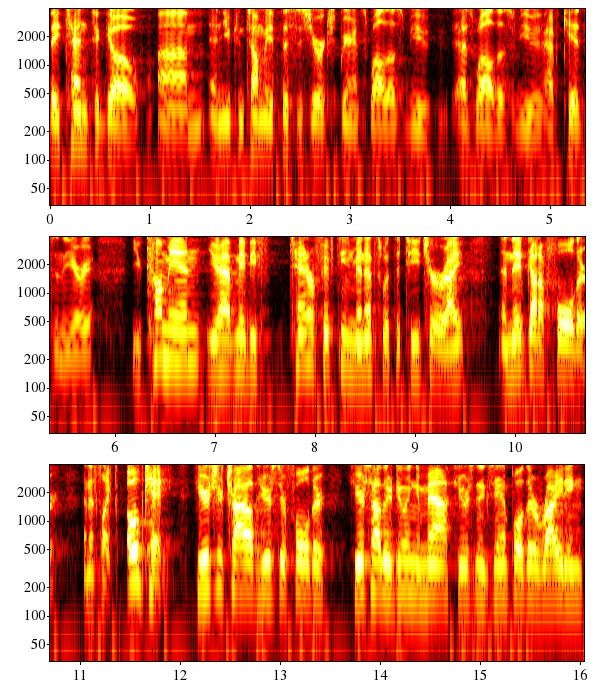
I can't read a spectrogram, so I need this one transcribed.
they tend to go, um, and you can tell me if this is your experience well, those of you, as well, those of you who have kids in the area. You come in, you have maybe 10 or 15 minutes with the teacher, right? And they've got a folder, and it's like, okay, here's your child, here's their folder, here's how they're doing in math, here's an example of their writing,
